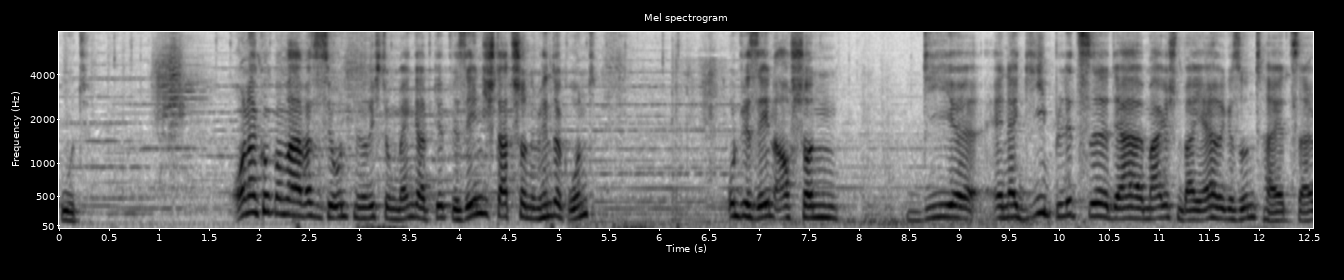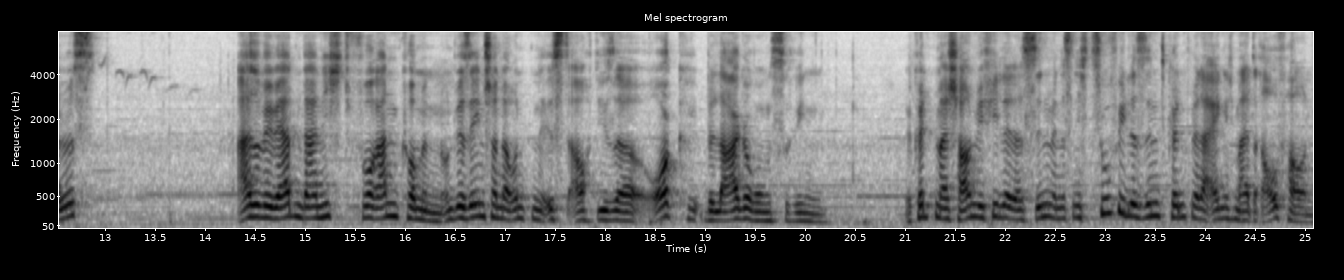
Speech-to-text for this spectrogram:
Gut. Und dann gucken wir mal, was es hier unten in Richtung Vanguard gibt. Wir sehen die Stadt schon im Hintergrund. Und wir sehen auch schon die Energieblitze der magischen Barriere Gesundheit, Cyrus. Also wir werden da nicht vorankommen. Und wir sehen schon, da unten ist auch dieser Ork-Belagerungsring. Wir könnten mal schauen, wie viele das sind. Wenn es nicht zu viele sind, könnten wir da eigentlich mal draufhauen.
